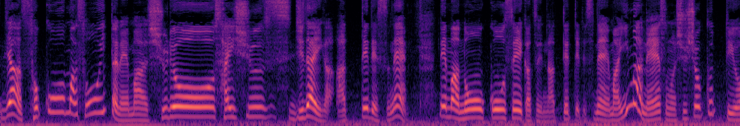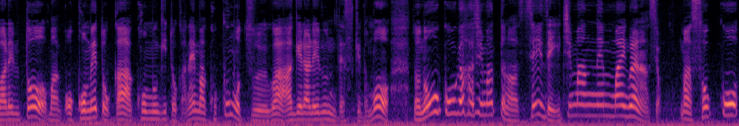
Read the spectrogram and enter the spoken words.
じゃあそこ、まあそういったね、まあ狩猟採集時代があって、ってですね、で、まあ農耕生活になってってですね、まあ今ね、その主食って言われると、まあお米とか小麦とかね、まあ穀物は挙げられるんですけども、その農耕が始まったのはせいぜい1万年前ぐらいなんですよ。まあそこ、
